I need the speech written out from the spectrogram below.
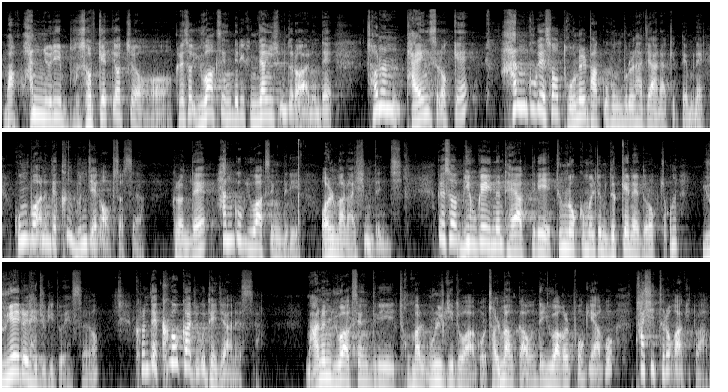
막 환율이 무섭게 뛰었죠. 그래서 유학생들이 굉장히 힘들어하는데 저는 다행스럽게 한국에서 돈을 받고 공부를 하지 않았기 때문에 공부하는데 큰 문제가 없었어요. 그런데 한국 유학생들이 얼마나 힘든지 그래서 미국에 있는 대학들이 등록금을 좀 늦게 내도록 조금 유예를 해주기도 했어요. 그런데 그것 가지고 되지 않았어요. 많은 유학생들이 정말 울기도 하고 절망 가운데 유학을 포기하고 다시 들어가기도 하고.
